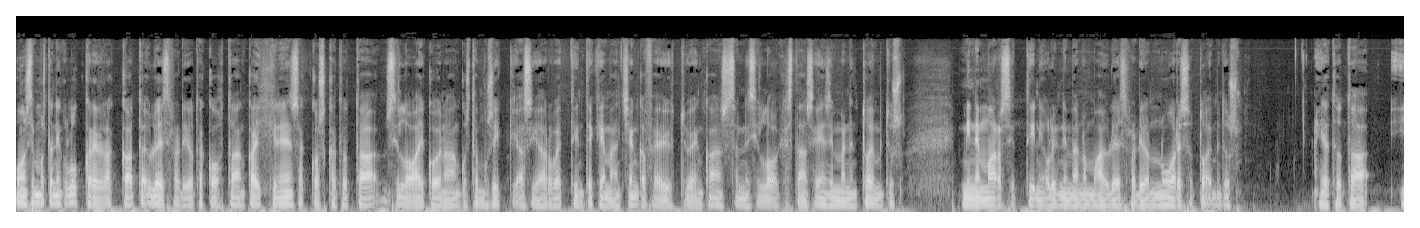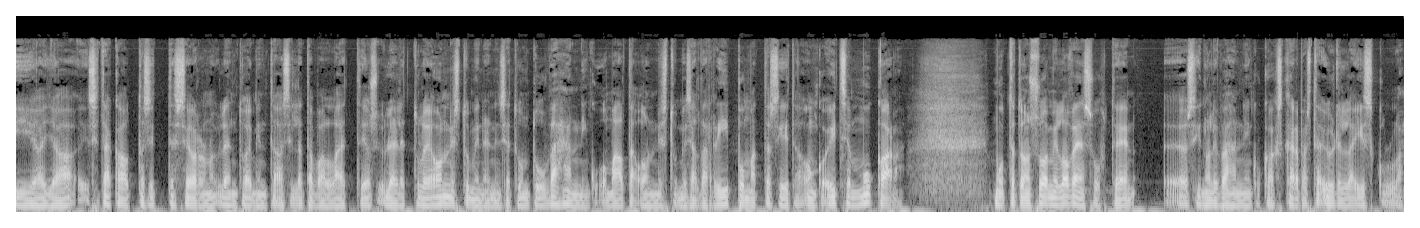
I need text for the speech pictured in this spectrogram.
on semmoista niin lukkarirakkautta yleisradiota kohtaan kaikkinensa, koska tota, silloin aikoinaan, kun sitä musiikkiasiaa ruvettiin tekemään Tsenkafe yhtyeen kanssa, niin silloin oikeastaan se ensimmäinen toimitus, minne marssittiin, niin oli nimenomaan Yleisradion nuorisotoimitus. Ja, tota, ja, ja sitä kautta sitten seurannut Ylen toimintaa sillä tavalla, että jos Ylelle tulee onnistuminen, niin se tuntuu vähän niin kuin omalta onnistumiselta riippumatta siitä, onko itse mukana. Mutta tuon Suomi Loven suhteen siinä oli vähän niin kuin kaksi kärpästä yhdellä iskulla.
